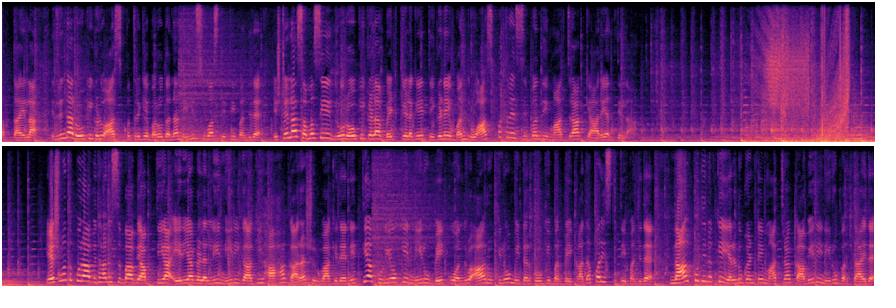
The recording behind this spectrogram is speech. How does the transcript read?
ತಪ್ತಾ ಇಲ್ಲ. ಇದರಿಂದ ರೋಗಿಗಳು ಆಸ್ಪತ್ರೆಗೆ ಬರೋದನ್ನ ನಿಲ್ಲಿಸುವ ಸ್ಥಿತಿ ಬಂದಿದೆ. ಇಷ್ಟೆಲ್ಲ ಸಮಸ್ಯೆ ಇದ್ರೂ ರೋಗಿಗಳ ಬೆಡ್ ಕೆಳಗೆ ತಿಗಣೆ ಬಂದ್ರೂ ಆಸ್ಪತ್ರೆ ಸಿಬ್ಬಂದಿ ಮಾತ್ರ ಕ್ಯಾರೆ ಅಂತಿಲ್ಲ. ಯಶವಂತಪುರ ವಿಧಾನಸಭಾ ವ್ಯಾಪ್ತಿಯ ಏರಿಯಾಗಳಲ್ಲಿ ನೀರಿಗಾಗಿ ಹಾಹಾಕಾರ ಶುರುವಾಗಿದೆ. ನಿತ್ಯ ಕುಡಿಯೋಕೆ ನೀರು ಬೇಕು ಅಂದ್ರೂ ಆರು ಕಿಲೋಮೀಟರ್ ಹೋಗಿ ಬರಬೇಕಾದ ಪರಿಸ್ಥಿತಿ ಬಂದಿದೆ. ನಾಲ್ಕು ದಿನಕ್ಕೆ ಎರಡು ಗಂಟೆ ಮಾತ್ರ ಕಾವೇರಿ ನೀರು ಬರ್ತಾ ಇದೆ.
